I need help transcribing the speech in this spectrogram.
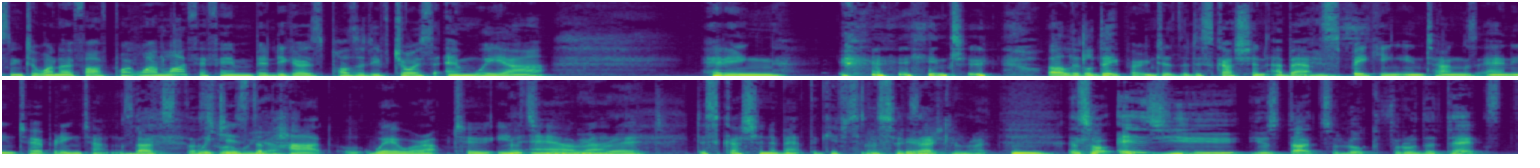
Listening to 105.1 Life FM, Bendigo's Positive Choice, and we are heading into a little deeper into the discussion about Yes. speaking in tongues and interpreting tongues, That's- that's which is the are. part where we're up to in That's our uh, discussion about the gifts of That's the Spirit. exactly right. Mm. And so as you you start to look through the text,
